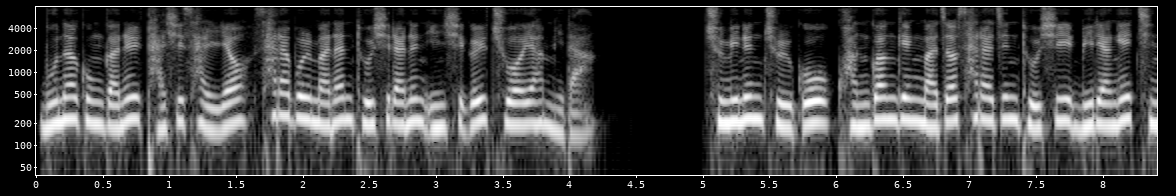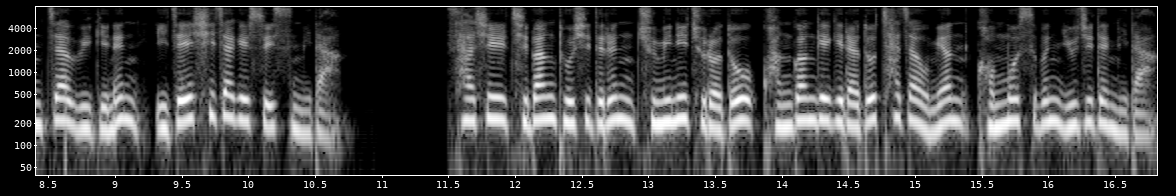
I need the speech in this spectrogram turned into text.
문화 공간을 다시 살려 살아볼 만한 도시라는 인식을 주어야 합니다. 주민은 줄고 관광객마저 사라진 도시 밀양의 진짜 위기는 이제 시작일 수 있습니다. 사실 지방 도시들은 주민이 줄어도 관광객이라도 찾아오면 겉모습은 유지됩니다.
